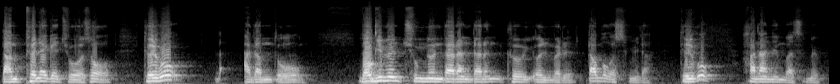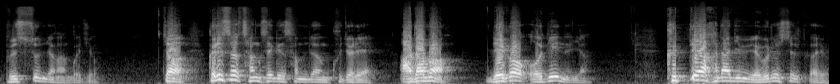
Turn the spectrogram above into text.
남편에게 주어서 결국 아담도 먹이면 죽는다는 그 열매를 따먹었습니다. 결국 하나님 말씀에 불순종한 거죠. 자, 그래서 창세기 3장 9절에 아담아, 내가 어디에 있느냐? 그때 하나님이 왜 그랬을까요?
